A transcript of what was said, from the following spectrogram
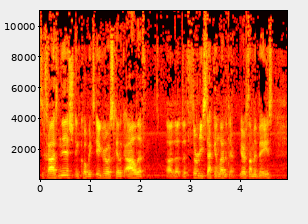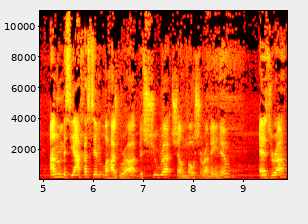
The Chazon Ish in Kovetz Igros Chelik Aleph, uh, the, the 32nd letter there. Here's Lamed Beis. Anu misyachasim lahagra b'shura shel Moshe Rabbeinu, Ezra,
